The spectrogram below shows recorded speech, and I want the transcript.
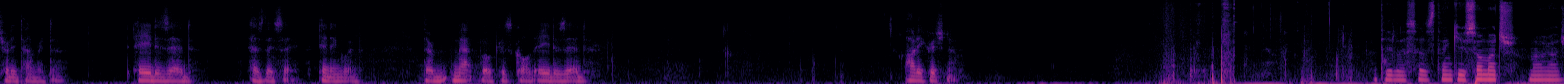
Charitamrita, A to Z, as they say in England. Their map book is called A to Z. Hare Krishna. Attila says, Thank you so much, Maharaj.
